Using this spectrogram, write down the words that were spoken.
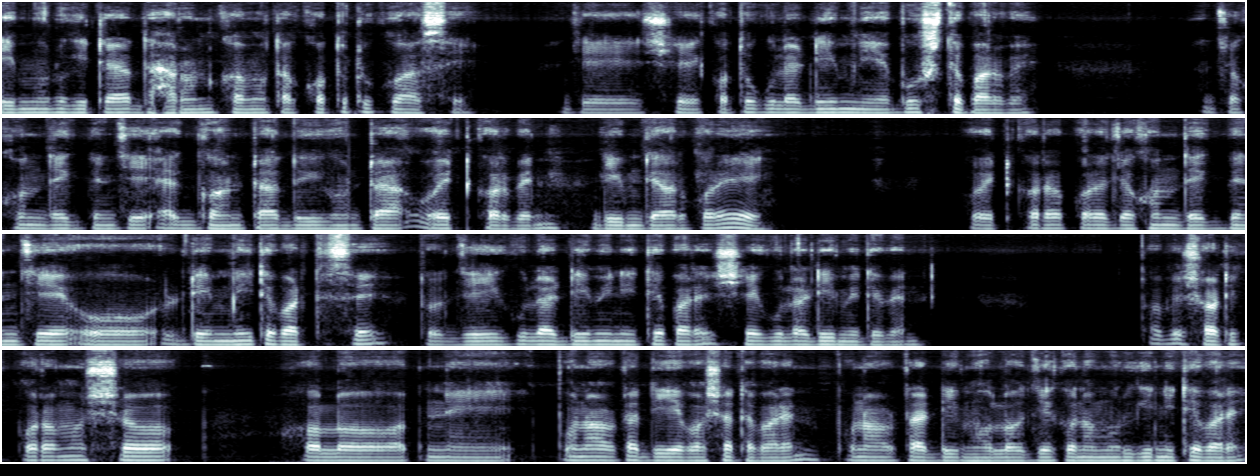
এই মুরগিটার ধারণ ক্ষমতা কতটুকু আছে। যে সে কতগুলো ডিম নিয়ে বসতে পারবে। যখন দেখবেন যে এক ঘণ্টা, দুই ঘণ্টা ওয়েট করবেন ডিম দেওয়ার পরে, ওয়েট করার পরে যখন দেখবেন যে ও ডিম নিতে পারতেছে, তো যেইগুলা ডিমই নিতে পারে সেগুলা ডিমই দেবেন। তবে সঠিক পরামর্শ হলো আপনি পনেরোটা দিয়ে বসাতে পারেন। পনেরোটা ডিম হলো যে কোনো মুরগি নিতে পারে।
